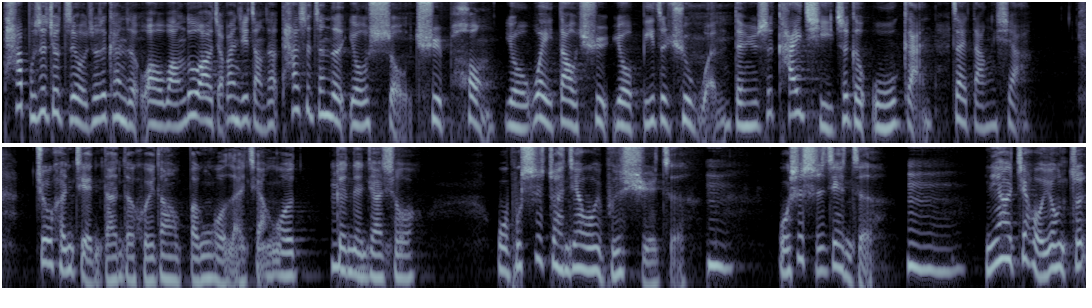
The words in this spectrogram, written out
他不是就只有就是看着哦网络啊搅拌机长这样，他是真的有手去碰，有味道去，有鼻子去闻，等于是开启这个五感在当下。就很简单的回到本我来讲，我跟人家说，嗯、我不是专家，我也不是学者，嗯，我是实践者，嗯，你要叫我用专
